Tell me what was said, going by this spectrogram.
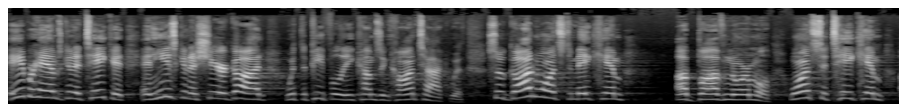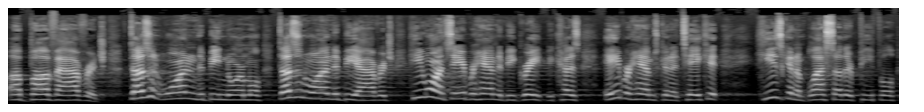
Abraham's going to take it and he's going to share God with the people that he comes in contact with. So God wants to make him above normal, wants to take him above average, doesn't want him to be normal, doesn't want him to be average. He wants Abraham to be great because Abraham's going to take it, he's going to bless other people,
